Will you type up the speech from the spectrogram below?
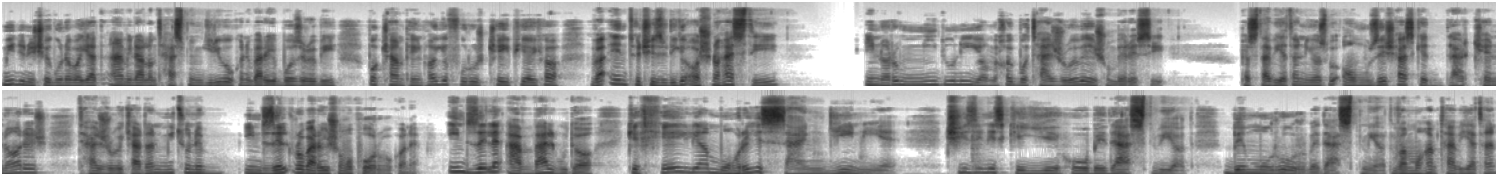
می‌دونی چگونه باید همین الان تصمیم گیری بکنی برای بازاریابی با کمپین های فروش KPI ها و این تا چیز دیگه آشنا هستی؟ اینا رو می‌دونی یا می‌خوای با تجربه بهشون برسی؟ پس طبیعتا نیاز به آموزش هست که در کنارش تجربه کردن می‌تونه این زل رو برای شما پر بکنه. این زل اول بودا که خیلی هم مهره سنگینیه. چیزی نیست که یهو به دست بیاد به مرور به دست میاد. و ما هم طبیعتا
